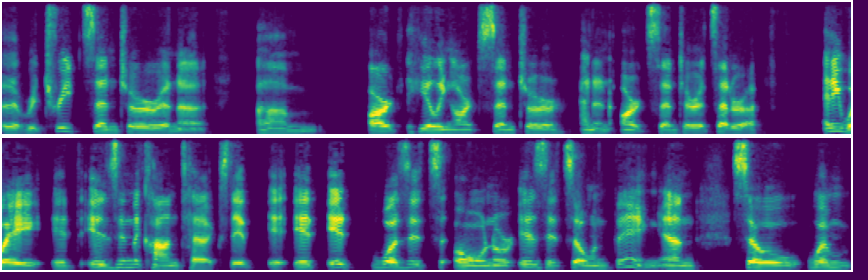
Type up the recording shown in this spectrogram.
a retreat center and a um, art healing arts center and an art center etc anyway it is in the context. It, it it it was its own or is its own thing. And so when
